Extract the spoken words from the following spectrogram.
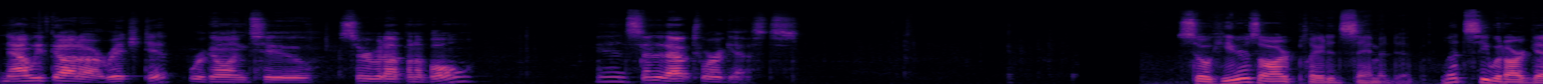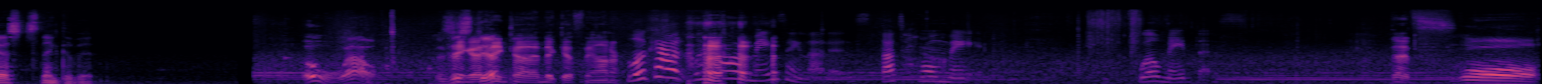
Now we've got our rich dip, we're going to serve it up in a bowl and send it out to our guests. So here's our plated salmon dip. Let's see what our guests think of it. Oh wow! Is I this think, I think uh, Nick gets the honor. Look how look how amazing that is. That's homemade. Will made this. That's Oh.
